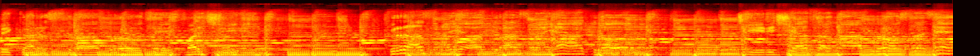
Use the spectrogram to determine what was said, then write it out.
лекарства против морщин. Красная, красная кровь, через час она просто земля.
